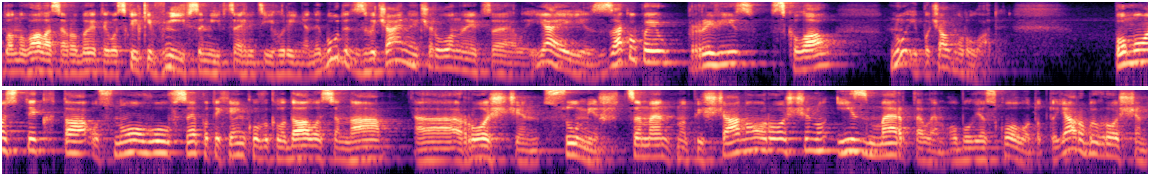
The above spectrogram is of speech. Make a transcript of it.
планувалася робити, оскільки в ній в самій в цеглі цій горіння не буде, звичайної червоної цегли. Я її закупив, привіз, склав, ну і почав мурувати. Помостик та основу все потихеньку викладалося на е, розчин, суміш цементно-піщаного розчину із мертелем обов'язково. Тобто я робив розчин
